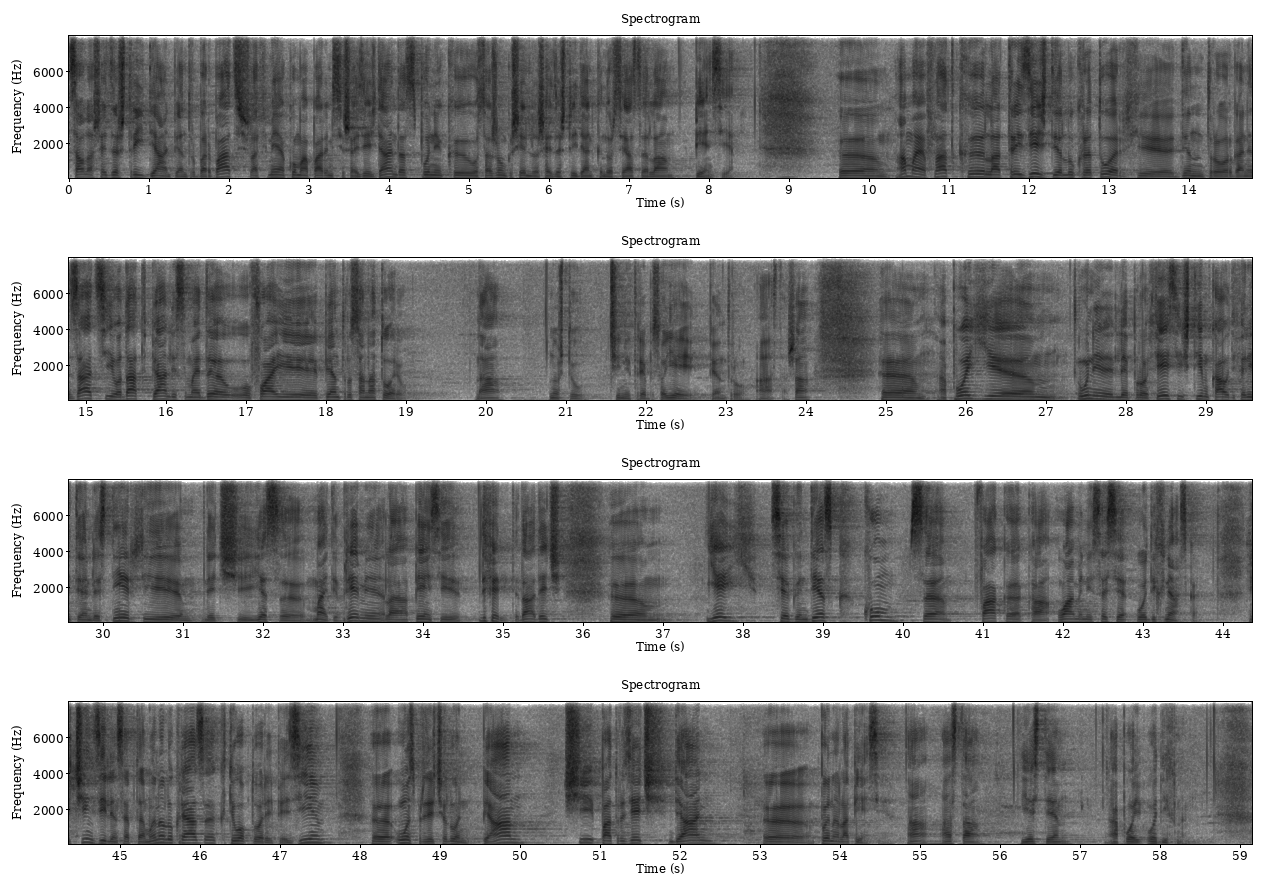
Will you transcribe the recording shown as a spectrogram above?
Sau la 63 de ani pentru bărbați și la femei acum apare mi 60 de ani, dar spune că o să ajungă și ele la 63 de ani când or să iasă la pensie. Ă, am mai aflat că la 30 de lucrători dintr-o organizație, odată pe an li se mai dă o foaie pentru sanatoriu. Da? Nu știu cine trebuie să o iei pentru asta, așa? Ă, apoi, ă, unele profesii știm că au diferite înlesniri, deci ies mai devreme la pensii diferite, da? Deci, ei se gândesc cum să facă ca oamenii să se odihnească. Deci 5 zile în săptămână lucrează, câte 8 ore pe zi, 11 uh, luni pe an și 40 de ani uh, până la pensie. Da? Asta este apoi odihnă.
